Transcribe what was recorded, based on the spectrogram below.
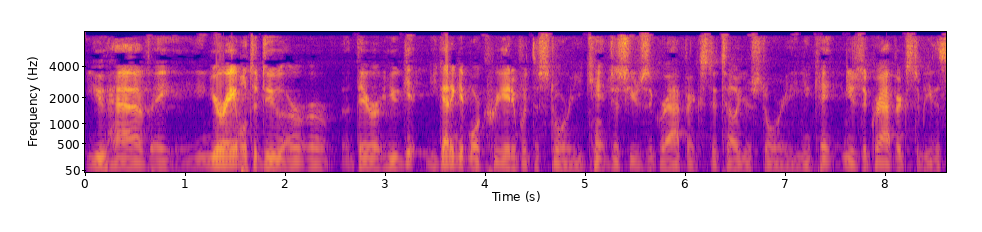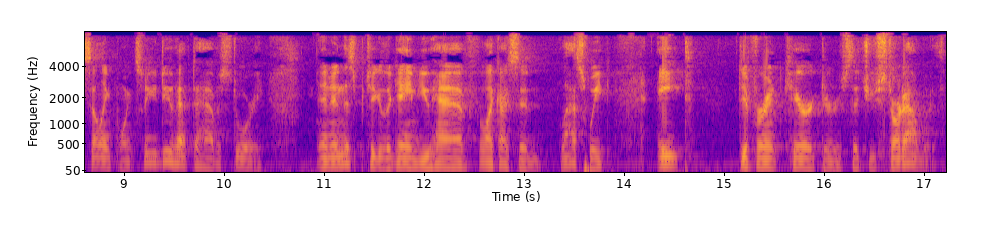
you have a you're able to do or, or there you get you got to get more creative with the story. You can't just use the graphics to tell your story. You can't use the graphics to be the selling point. So you do have to have a story. And in this particular game, you have, like I said last week, eight different characters that you start out with.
